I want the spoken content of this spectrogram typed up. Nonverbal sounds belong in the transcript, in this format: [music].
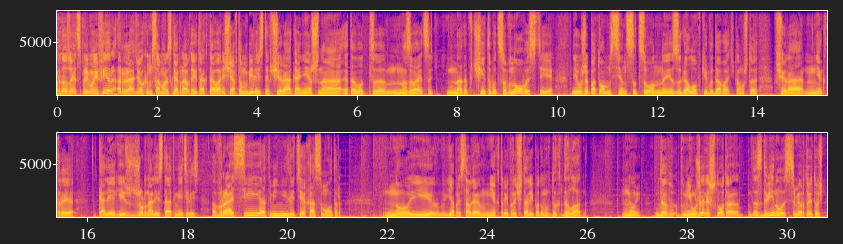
Продолжается прямой эфир. Радио «Комсомольская правда». Итак, товарищи автомобилисты, вчера, конечно, это вот э, называется, надо вчитываться в новости и уже потом сенсационные заголовки выдавать, потому что вчера некоторые коллеги, журналисты отметились, в России отменили техосмотр. Ну и я представляю, некоторые прочитали и подумали, да, да ладно. Ну, да неужели что-то сдвинулось с мертвой точки?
